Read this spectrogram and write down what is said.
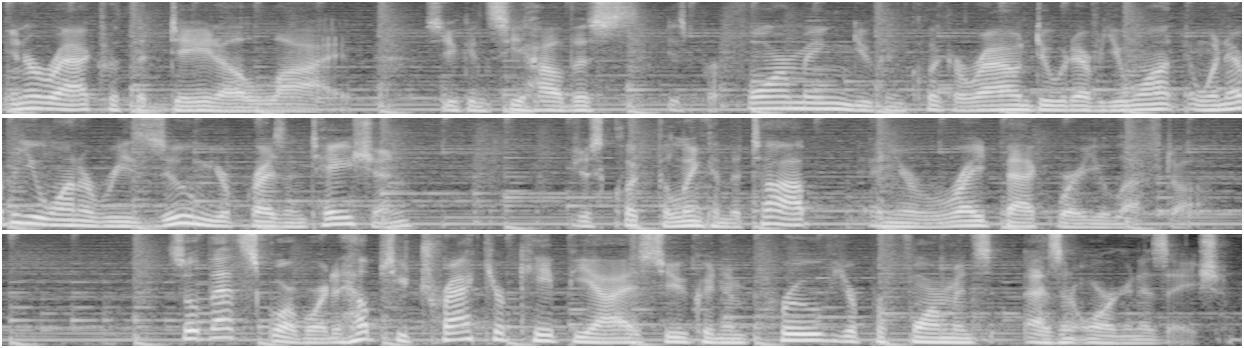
interact with the data live. So you can see how this is performing, you can click around, do whatever you want, and whenever you want to resume your presentation, just click the link in the top and you're right back where you left off. So that's Scoreboard. It helps you track your KPIs so you can improve your performance as an organization.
